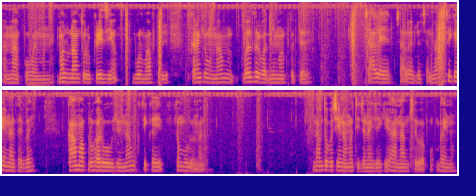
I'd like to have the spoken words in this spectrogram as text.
આ ના પોવાય મને. મારું નામ થોડું ક્રેઝી હો. ભૂલ માફ કરજો. કારણ કે હું નામ બદલવા જ નહીં માગતો અત્યારે. ચાલે ચાલે એટલે ચાલે. નામથી કંઈ ના થાય ભાઈ. કામ આપણું સારું હોવું જોઈએ. નામથી કંઈ તંબુડું ના થાય. નામ તો પછી એનામાંથી જણાઈ જાય કે આ નામ છે બાપુ, ભાઈનું.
